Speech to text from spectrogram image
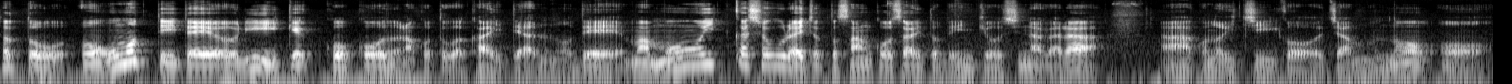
ちょっと思っていたより結構高度なことが書いてあるので、まあ、もう一箇所ぐらいちょっと参考サイト勉強しながらあこのいちごジャムの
